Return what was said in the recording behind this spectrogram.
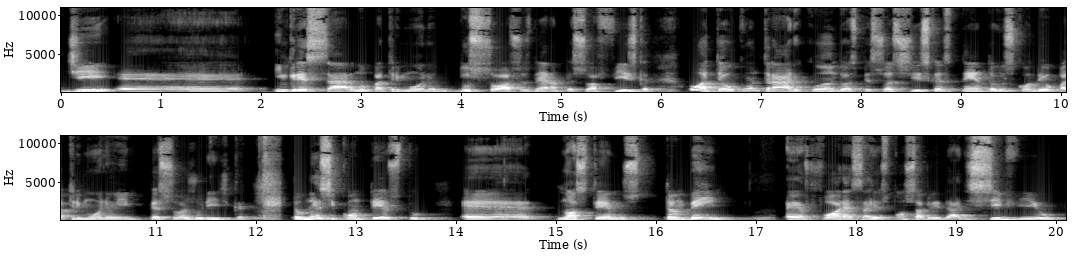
de é, ingressar no patrimônio dos sócios, né, na pessoa física, ou até o contrário, quando as pessoas físicas tentam esconder o patrimônio em pessoa jurídica. Então, nesse contexto, é, nós temos também é, fora essa responsabilidade civil,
